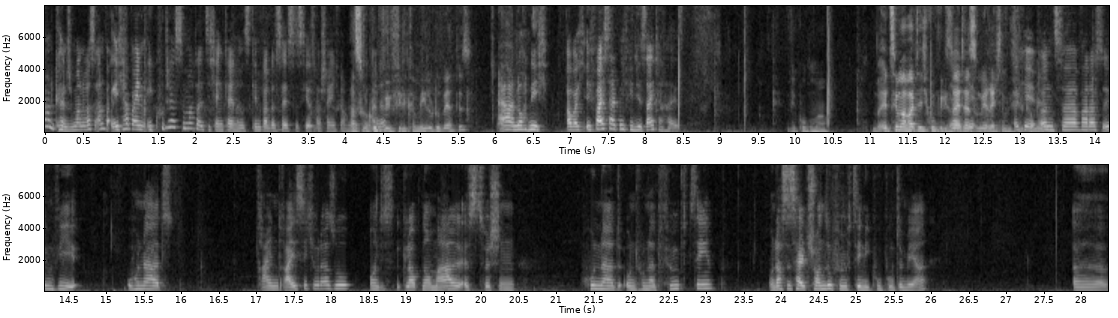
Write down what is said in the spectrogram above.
damit könnte man was anfangen. Ich habe einen IQ-Test gemacht, als ich ein kleineres Kind war. Das heißt, es ist jetzt wahrscheinlich noch ein Hast du geguckt, wie anders. viele Kamele du wert bist? Ah, noch nicht. Aber ich, ich weiß halt nicht, wie die Seite heißt. Wir gucken mal. Erzähl mal weiter, ich gucke, wie die Ja, Seite okay. ist und wir rechnen, wie viele Okay, Kamele. und zwar war das irgendwie 133 oder so. Und ich glaube, normal ist zwischen 100 und 115. Und das ist halt schon so 15 IQ-Punkte mehr. Äh,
